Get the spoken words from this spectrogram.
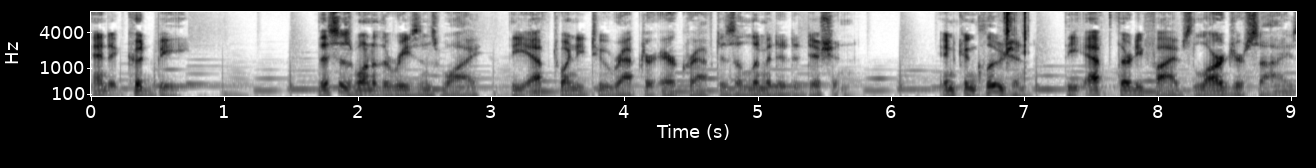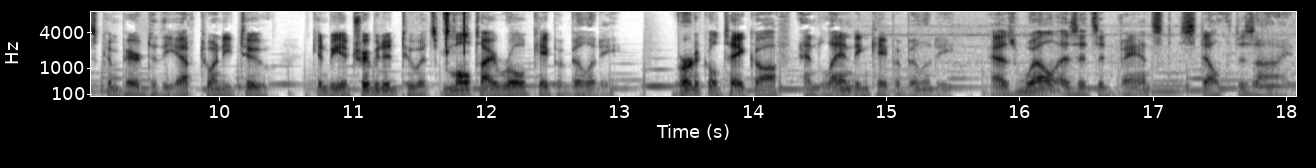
and it could be. This is one of the reasons why the F-22 Raptor aircraft is a limited edition. In conclusion, the F-35's larger size compared to the F-22 can be attributed to its multi-role capability, vertical takeoff and landing capability, as well as its advanced stealth design.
